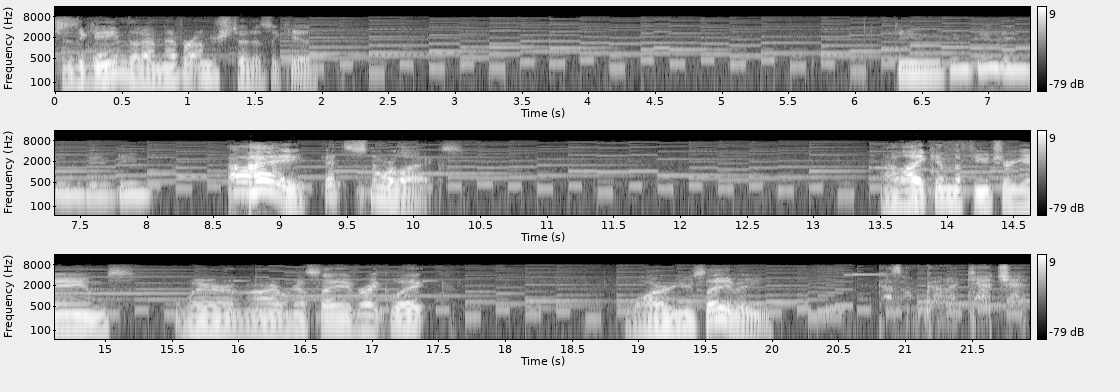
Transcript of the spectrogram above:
Which is a game that I never understood as a kid. Do, do, do, oh hey, it's Snorlax. I like in the future games where, alright, we're gonna save right quick. Why are you saving? Because I'm gonna catch it.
